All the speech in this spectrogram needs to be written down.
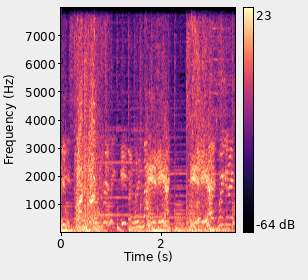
These fighters are really evenly matched! Like we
